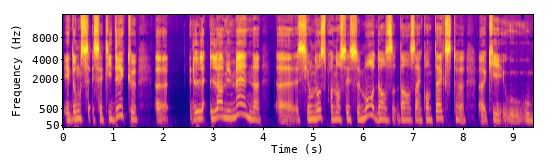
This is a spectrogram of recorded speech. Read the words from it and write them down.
et donc cette idée que euh, l'âme humaine, euh, si on ose prononcer ce mot dans, dans un contexte euh, où,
